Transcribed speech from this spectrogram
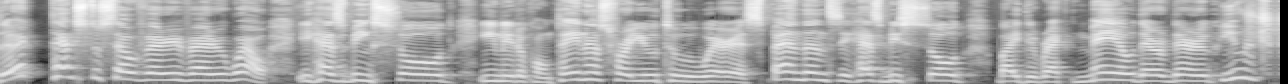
Dirt tends to sell very, very well. It has been sold in little containers for you to wear as pendants. It has been sold by direct mail. There, there are huge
